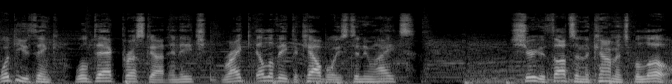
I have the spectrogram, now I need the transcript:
What do you think? Will Dak Prescott and H. Reddick elevate the Cowboys to new heights? Share your thoughts in the comments below.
